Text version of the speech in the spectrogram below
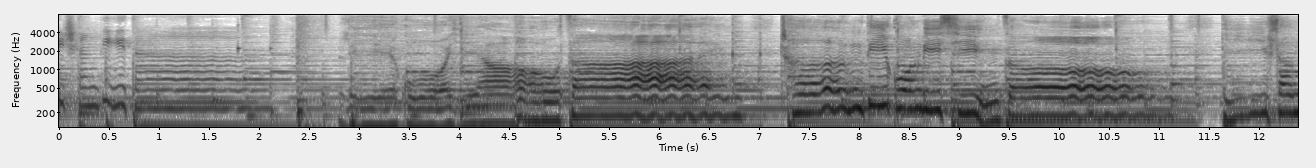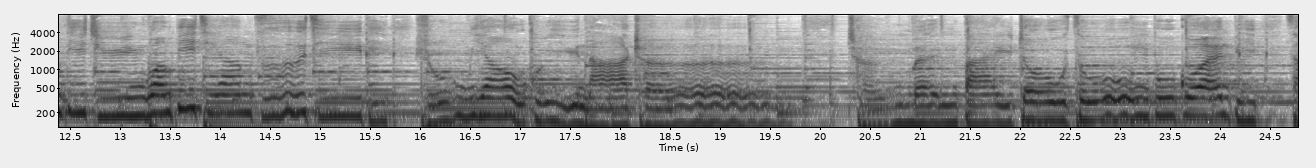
羊围成的灯。列国要在城的光里行走，地上的君王必将自己的荣耀归于那城。城门白昼总不关闭，在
